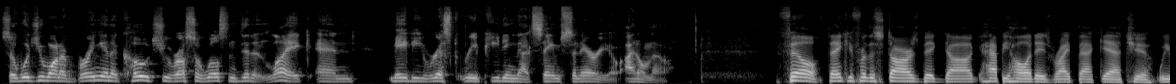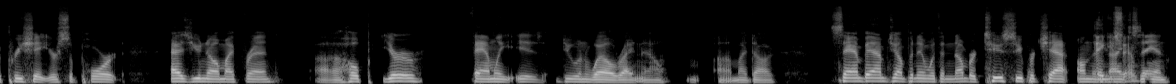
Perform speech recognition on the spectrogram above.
So would you want to bring in a coach who Russell Wilson didn't like and maybe risk repeating that same scenario. I don't know. Phil, thank you for the stars, big dog. Happy holidays right back at you. We appreciate your support. As you know, my friend, uh, hope your family is doing well right now, uh, my dog. Sam Bam jumping in with a number two super chat on the thank night you, saying,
